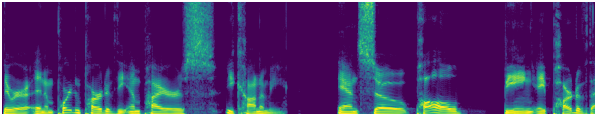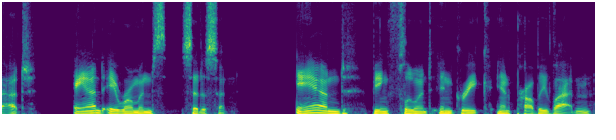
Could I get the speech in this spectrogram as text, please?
they were an important part of the empire's economy. And so Paul, being a part of that and a Roman citizen, and being fluent in Greek and probably Latin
